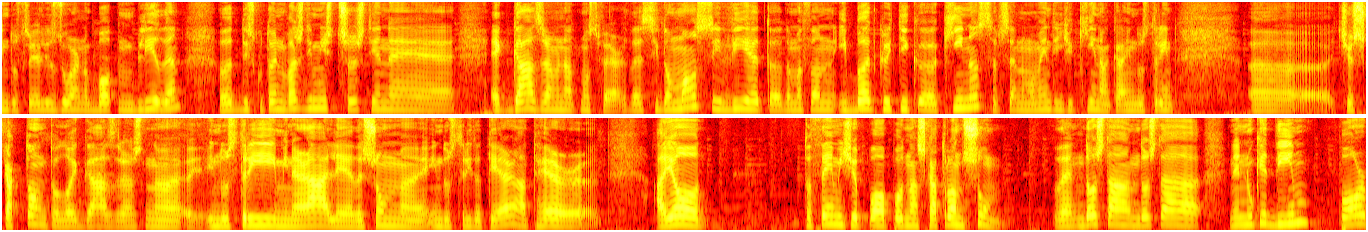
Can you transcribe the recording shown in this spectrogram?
industrializuara në botë mblidhen dhe diskutojnë vazhdimisht çështjen e e gazrave në atmosferë dhe sidomos i vihet domethënë i bëhet kritikë Kinës sepse në momentin që Kina ka industrinë që shkakton këto lloj gazrash në industri minerale dhe shumë industri të tjera, atëherë ajo të themi që po po na shkatërron shumë Dhe ndoshta ndoshta ne nuk e dimë, por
